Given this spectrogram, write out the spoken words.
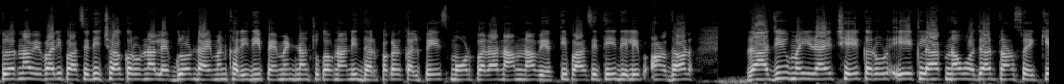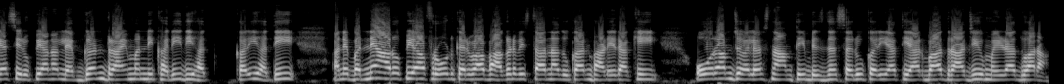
સુરતના વેપારી પાસેથી છ કરોડના લેબગ્રોન ડાયમંડ ખરીદી પેમેન્ટ ન ચૂકવનારની ધરપકડ કલ્પેશ મોડપરા નામના વ્યક્તિ પાસેથી દિલીપ અણધડ રાજીવ મહિડાએ છ કરોડ એક લાખ નવ હજાર ત્રણસો એક્યાસી રૂપિયાના લેબગન ડાયમંડની ખરીદી કરી હતી અને બંને આરોપી આ ફ્રોડ કરવા ભાગડ વિસ્તારના દુકાન ભાડે રાખી ઓરમ જ્વેલર્સ નામથી બિઝનેસ શરૂ કર્યા. ત્યારબાદ રાજીવ મહિડા દ્વારા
